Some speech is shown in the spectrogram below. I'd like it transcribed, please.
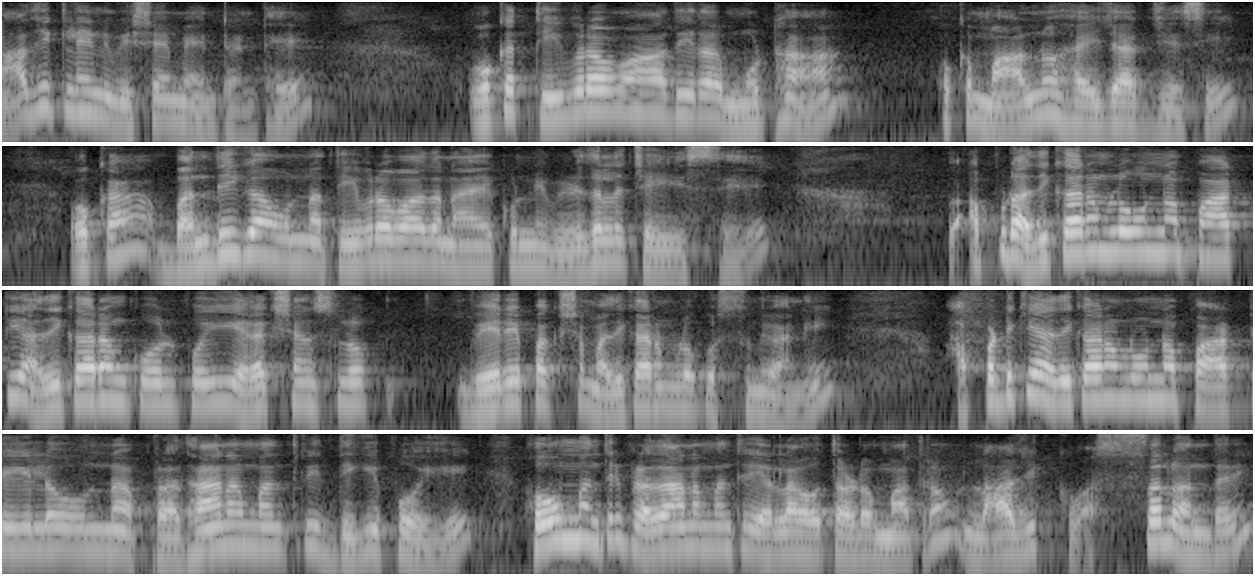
లాజిక్ లేని విషయం ఏంటంటే ఒక తీవ్రవాదుల ముఠ ఒక మాల్ను హైజాక్ చేసి ఒక బందీగా ఉన్న తీవ్రవాద నాయకుడిని విడుదల చేయిస్తే అప్పుడు అధికారంలో ఉన్న పార్టీ అధికారం కోల్పోయి ఎలక్షన్స్లో వేరే పక్షం అధికారంలోకి వస్తుంది కానీ అప్పటికే అధికారంలో ఉన్న పార్టీలో ఉన్న ప్రధానమంత్రి దిగిపోయి హోంమంత్రి ప్రధానమంత్రి ఎలా అవుతాడో మాత్రం లాజిక్ అస్సలు అందని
